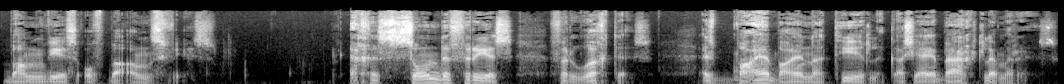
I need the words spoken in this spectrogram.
bang wees of beangs wees? 'n Gesonde vrees vir hoogtes is baie baie natuurlik as jy 'n bergklimmer is.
